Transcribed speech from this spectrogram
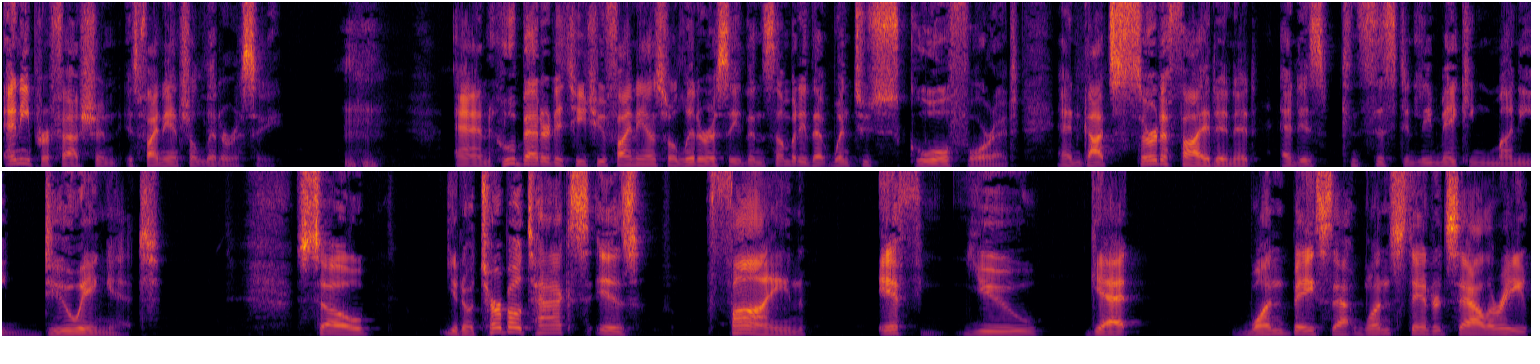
any profession is financial literacy. Mhm. And who better to teach you financial literacy than somebody that went to school for it and got certified in it and is consistently making money doing it? So, you know, TurboTax is fine if you get one base that one standard salary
